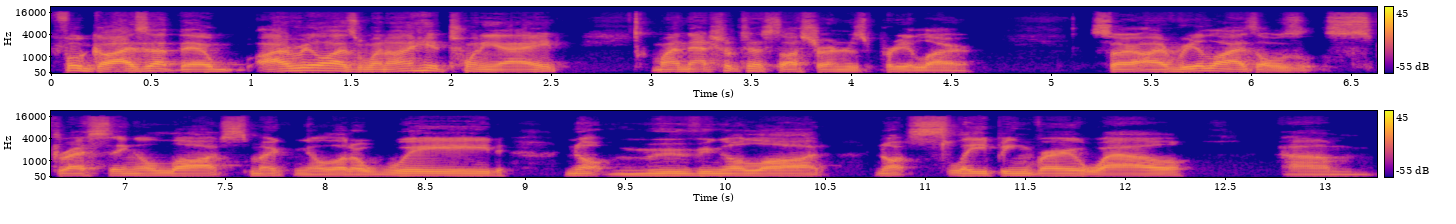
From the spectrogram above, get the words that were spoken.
for guys out there, I realized when I hit 28, my natural testosterone was pretty low. So I realized I was stressing a lot, smoking a lot of weed, not moving a lot, not sleeping very well. Um,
